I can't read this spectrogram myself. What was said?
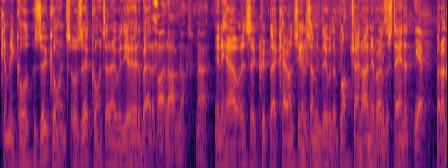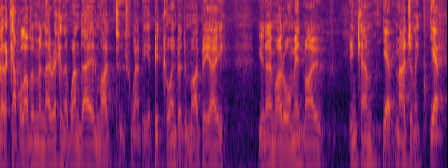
company called Zoocoins or Zircoins. I don't know whether you heard about it. Oh, no, I'm not. No. Anyhow, it's a cryptocurrency and something to do with the blockchain. I never understand it. Yep. But I've got a couple of them, and they reckon that one day it might it won't be a Bitcoin, but it might be a, you know, might augment my income Yep. marginally. Yep.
